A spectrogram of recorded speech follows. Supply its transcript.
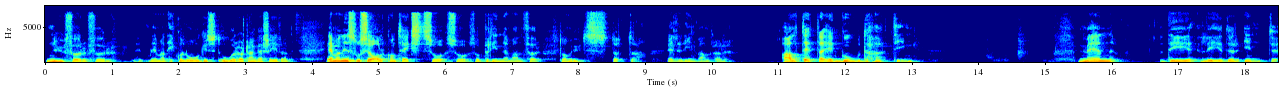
nu för, för är man ekologiskt oerhört engagerad. Är man i en social kontext så, så, så brinner man för de utstötta eller invandrare. Allt detta är goda ting. Men det leder inte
